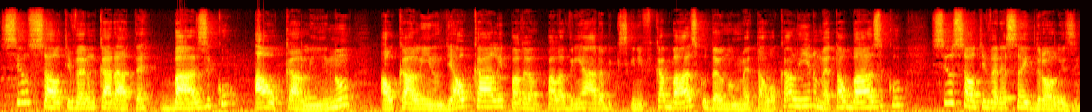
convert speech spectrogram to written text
Se o sal tiver um caráter básico, alcalino, alcalino de alcali, palavrinha árabe que significa básico, daí o nome metal alcalino, metal básico. Se o sal tiver essa hidrólise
